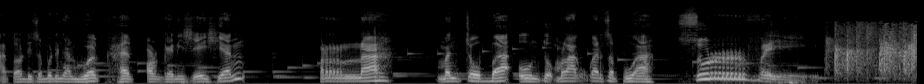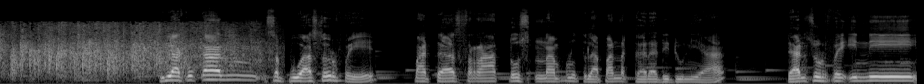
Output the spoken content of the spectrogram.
atau disebut dengan World Health Organization pernah mencoba untuk melakukan sebuah survei. Dilakukan sebuah survei pada 168 negara di dunia dan survei ini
